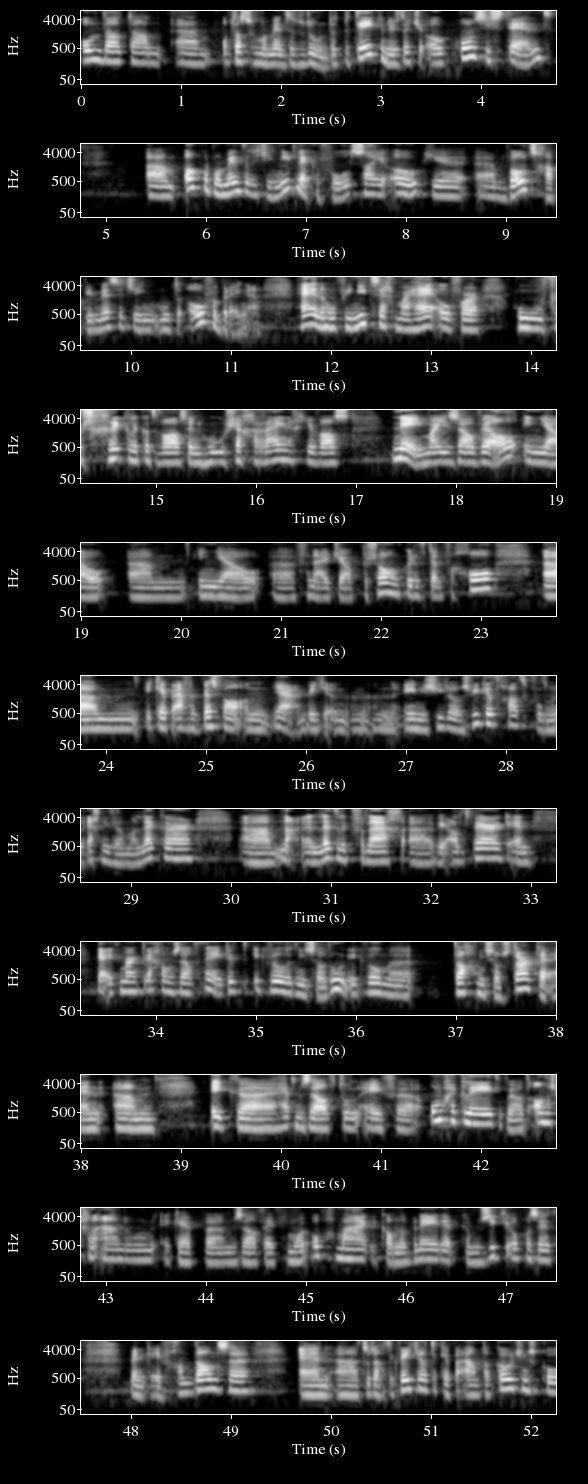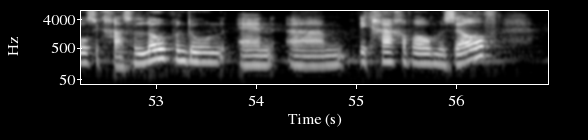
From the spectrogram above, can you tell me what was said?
om dat dan um, op dat soort momenten te doen. Dat betekent dus dat je ook consistent, um, ook op momenten dat je je niet lekker voelt, zal je ook je uh, boodschap, je messaging moeten overbrengen. En dan hoef je niet zeg maar hè, over hoe verschrikkelijk het was en hoe chagrijnig je was. Nee, maar je zou wel in jouw um, in jou, uh, vanuit jouw persoon kunnen vertellen van goh, um, ik heb eigenlijk best wel een, ja, een beetje een, een, een, energieloos weekend gehad. Ik voelde me echt niet helemaal lekker. Um, nou, en letterlijk vandaag uh, weer aan het werk. En ja, ik merkte echt aan mezelf, nee, dit, ik wil dit niet zo doen. Ik wil mijn dag niet zo starten. En ik uh, heb mezelf toen even omgekleed. Ik ben wat anders gaan aandoen. Ik heb uh, mezelf even mooi opgemaakt. Ik kwam naar beneden, heb ik een muziekje opgezet. Ben ik even gaan dansen. En uh, toen dacht ik, weet je wat, ik heb een aantal coachingscalls. Ik ga ze lopen doen. En um, ik ga gewoon mezelf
